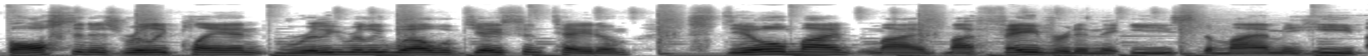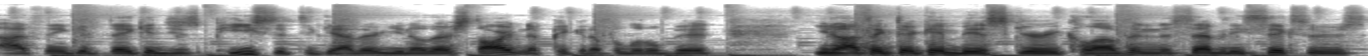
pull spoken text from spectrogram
Boston is really playing really, really well with Jayson Tatum. Still my my my favorite in the East, the Miami Heat. I think if they can just piece it together, you know, they're starting to pick it up a little bit. You know, I think there can be a scary club. And the 76ers,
